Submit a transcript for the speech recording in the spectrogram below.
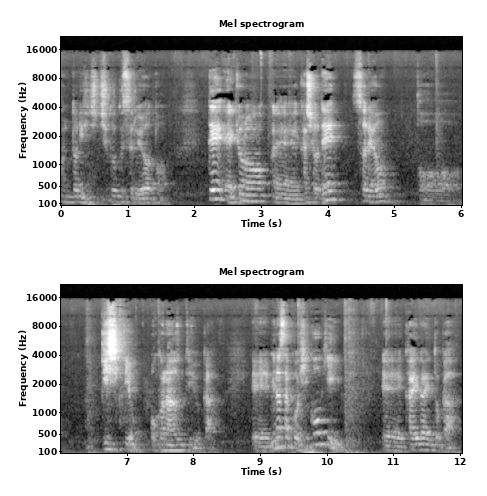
本当に祝福するよと。で、今日の、箇所でそれを儀式を行うっていうか、えー、皆さんこう飛行機、えー、海外とか、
